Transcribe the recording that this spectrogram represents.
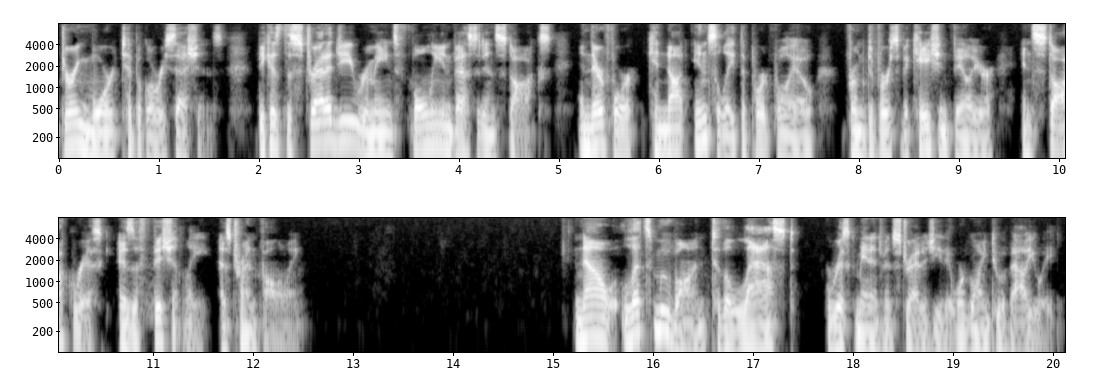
during more typical recessions because the strategy remains fully invested in stocks and therefore cannot insulate the portfolio from diversification failure and stock risk as efficiently as trend following. Now, let's move on to the last risk management strategy that we're going to evaluate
